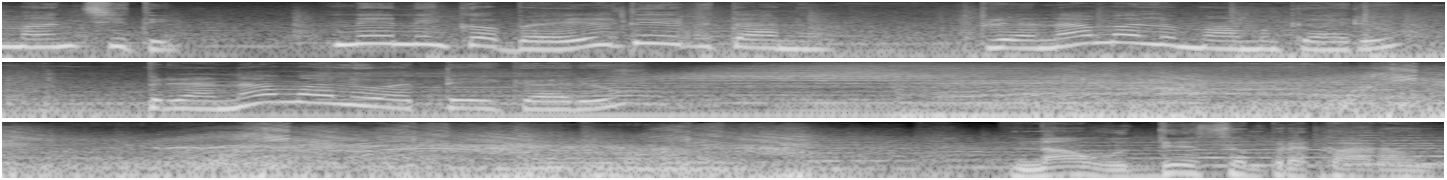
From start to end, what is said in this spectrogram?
మంచిది. నేను ఇంకా బయలుదేరుతాను. ప్రణామాలు మామగారు. ప్రణామాలు అత్తయ్య గారు. నా ఉద్దేశం ప్రకారం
